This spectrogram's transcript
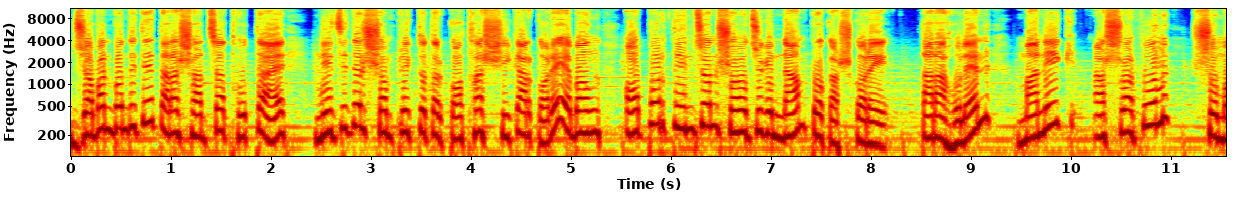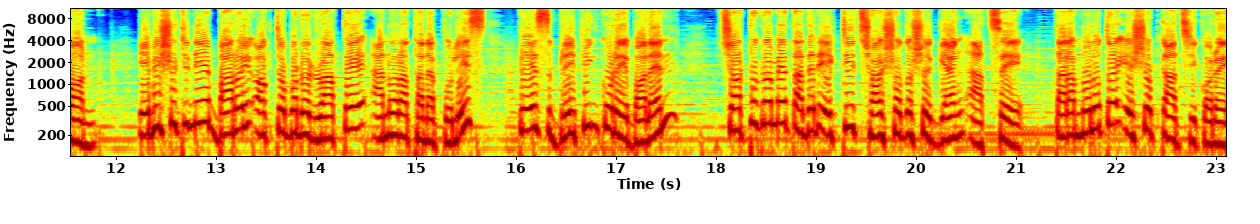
জবানবন্দিতে তারা সাজ্জাদ হত্যায় নিজেদের সম্পৃক্ততার কথা স্বীকার করে এবং অপর তিনজন সহযোগীর নাম প্রকাশ করে। তারা হলেন মানিক, আশরাফুল, সুমন। এ বিষয়টি নিয়ে বারোই অক্টোবরের রাতে আনোয়ারা থানা পুলিশ প্রেস ব্রিফিং করে বলেন, চট্টগ্রামে তাদের একটি ছয় সদস্যের গ্যাং আছে। তারা মূলত এসব কাজই করে।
